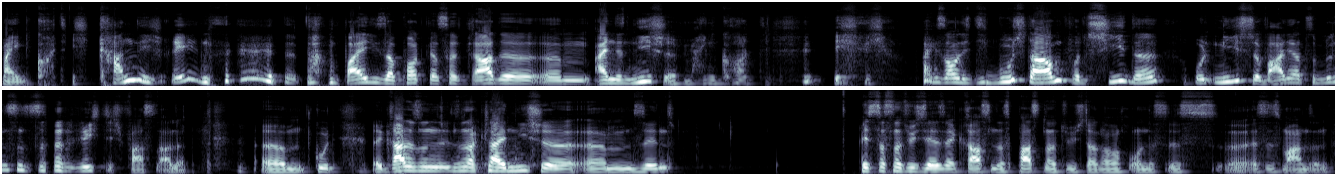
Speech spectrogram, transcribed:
mein Gott, ich kann nicht reden. Weil dieser Podcast hat gerade ähm, eine Nische. Mein Gott, ich, ich, weiß auch nicht, die Buchstaben von Schiene und Nische waren ja zumindest richtig fast alle. Ähm, gut, äh, gerade so in, so einer kleinen Nische ähm, sind, ist das natürlich sehr, sehr krass und das passt natürlich dann auch und es ist, äh, es ist Wahnsinn.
